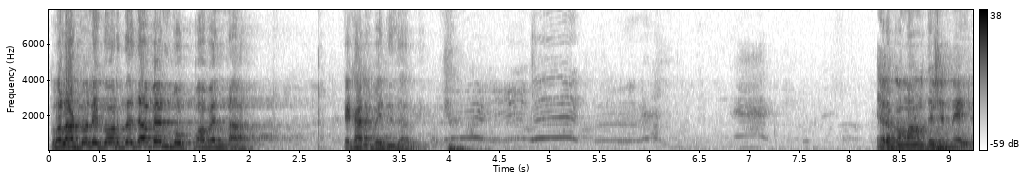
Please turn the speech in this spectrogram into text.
কোলাকুলি করতে যাবেন, বুক পাবেন না। এখানে বেঁধে যাবে। এরকম মানুষ দেশে নেই?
